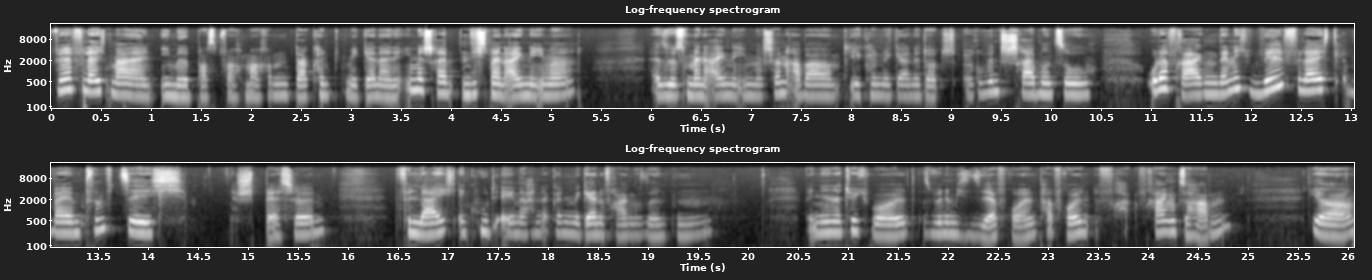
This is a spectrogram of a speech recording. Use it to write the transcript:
Ich will vielleicht mal ein E-Mail-Postfach machen. Da könnt ihr mir gerne eine E-Mail schreiben. Nicht meine eigene E-Mail. Also ist meine eigene E-Mail schon, aber ihr könnt mir gerne dort eure Wünsche schreiben und so. Oder Fragen, denn ich will vielleicht beim 50 Special vielleicht ein QA machen. Da könnt ihr mir gerne Fragen senden. Wenn ihr natürlich wollt. Es würde mich sehr freuen, ein paar Freund Fra Fragen zu haben. Ja.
